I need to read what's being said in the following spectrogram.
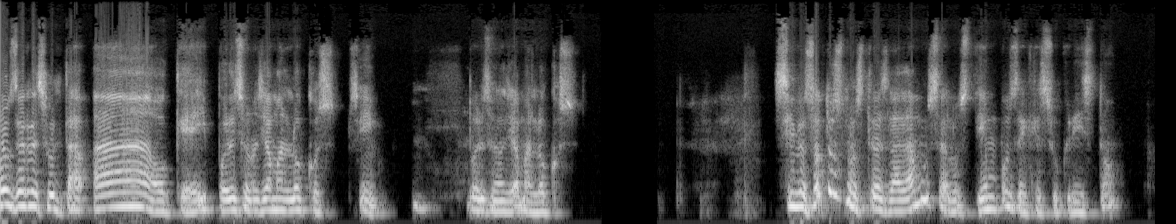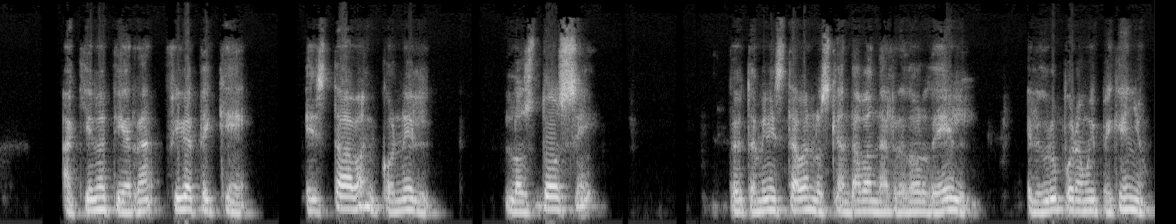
Entonces resulta, ah, ok, por eso nos llaman locos, sí, por eso nos llaman locos. Si nosotros nos trasladamos a los tiempos de Jesucristo, aquí en la tierra, fíjate que estaban con él los doce, pero también estaban los que andaban alrededor de él. El grupo era muy pequeño.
